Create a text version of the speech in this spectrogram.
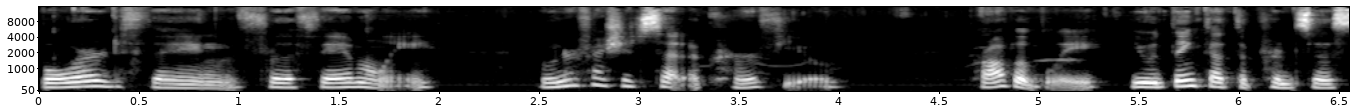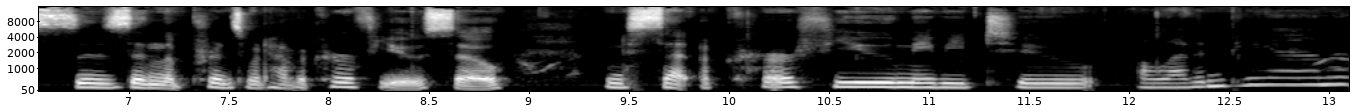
board thing for the family. I wonder if I should set a curfew. Probably. You would think that the princesses and the prince would have a curfew, so I'm going to set a curfew maybe to 11 p.m.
